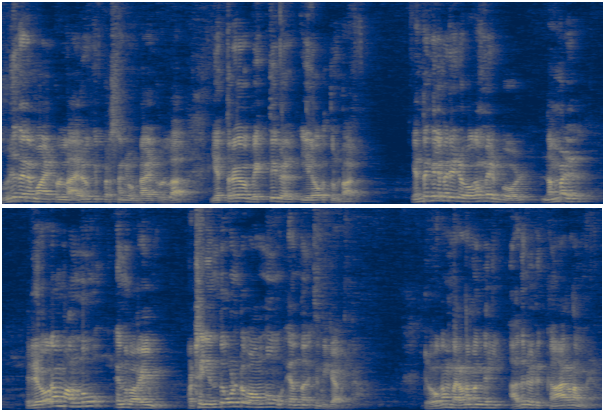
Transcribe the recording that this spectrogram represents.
ഗുരുതരമായിട്ടുള്ള ആരോഗ്യ പ്രശ്നങ്ങൾ ഉണ്ടായിട്ടുള്ള എത്രയോ വ്യക്തികൾ ഈ ലോകത്തുണ്ടാകും. എന്തെങ്കിലും ഒരു രോഗം വരുമ്പോൾ നമ്മൾ രോഗം വന്നു എന്ന് പറയും. പക്ഷെ എന്തുകൊണ്ട് വന്നു എന്ന് ചിന്തിക്കാറില്ല. രോഗം വരണമെങ്കിൽ അതിനൊരു കാരണം വേണം.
